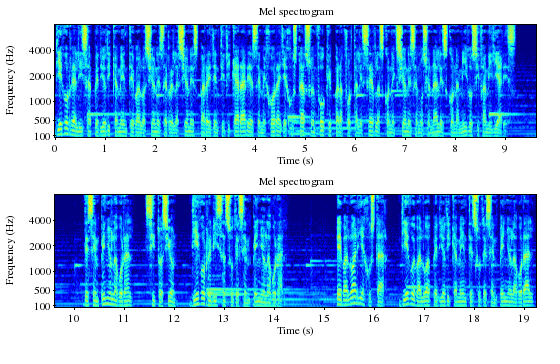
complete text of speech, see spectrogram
Diego realiza periódicamente evaluaciones de relaciones para identificar áreas de mejora y ajustar su enfoque para fortalecer las conexiones emocionales con amigos y familiares. Desempeño laboral, situación, Diego revisa su desempeño laboral. Evaluar y ajustar, Diego evalúa periódicamente su desempeño laboral,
